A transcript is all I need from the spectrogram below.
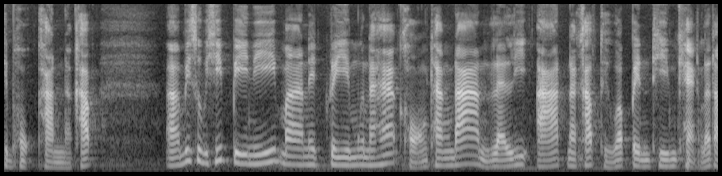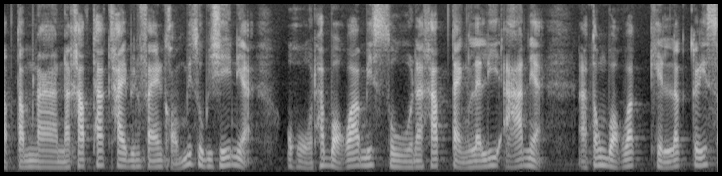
86 คันนะครับ มิซูบิชิปีนี้มาในตรีมนะฮะของทางด้าน Rally Art นะครับถือว่าเป็นทีมแข่งระดับตำนานนะครับ ถ้าใครเป็นแฟนของมิซูบิชิเนี่ยโอ้โห ถ้าบอกว่ามิซูนะครับแต่ง Rally Art เนี่ยต้องบอกว่าเข็นแล้วกรีส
